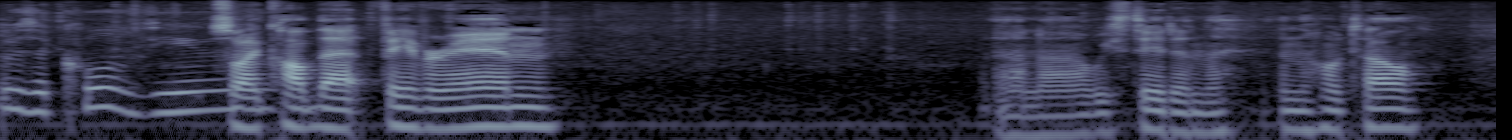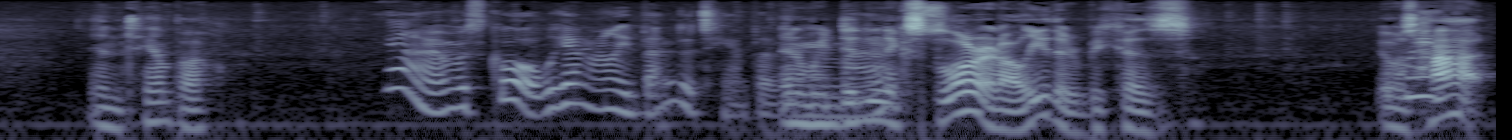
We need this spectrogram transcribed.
It was a cool view. So I called that favor in, and uh, we stayed in the in the hotel. in Tampa. Yeah, it was cool. We hadn't really been to Tampa. And we very didn't explore it all either because it was We- hot.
